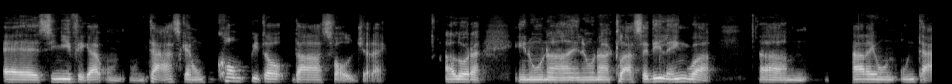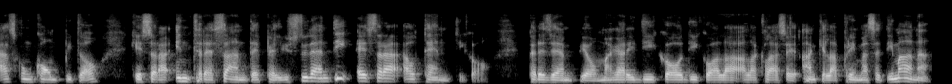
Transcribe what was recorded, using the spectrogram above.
Eh, significa un, un, task, è un compito da svolgere. Allora, in una, in una classe di lingua, um, un, un, task, un compito che sarà interessante per gli studenti e sarà autentico. Per esempio, magari dico, dico alla, alla classe anche la prima settimana,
